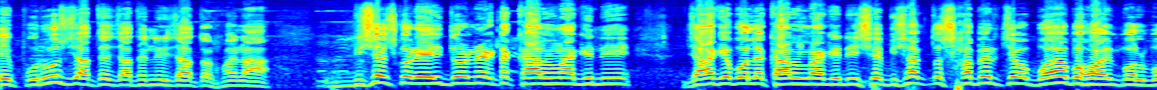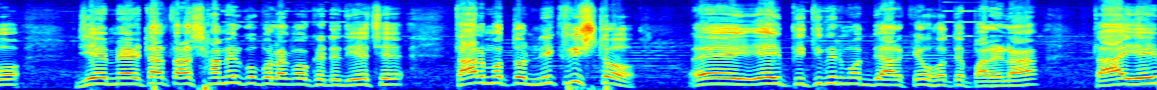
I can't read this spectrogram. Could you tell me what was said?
এই পুরুষ যাতে যাতে নির্যাতন হয় না। বিশেষ করে এই ধরনের একটা কাল নাগিনী, যাকে বলে কাল নাগিনী, সে বিষাক্ত সাপের চেয়েও ভয়াবহ আমি বলব, যে মেয়েটা তার স্বামীর গোপলাঙ্গ কেটে দিয়েছে, তার মতো নিকৃষ্ট এই এই পৃথিবীর মধ্যে আর কেউ হতে পারে না। তাই এই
